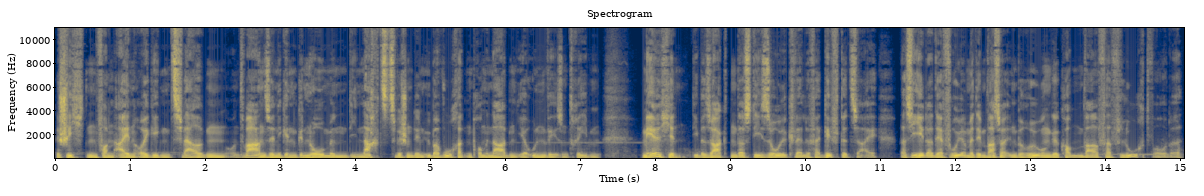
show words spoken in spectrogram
Geschichten von einäugigen Zwergen und wahnsinnigen Gnomen, die nachts zwischen den überwucherten Promenaden ihr Unwesen trieben, Märchen, die besagten, dass die Sohlquelle vergiftet sei, dass jeder, der früher mit dem Wasser in Berührung gekommen war, verflucht wurde,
